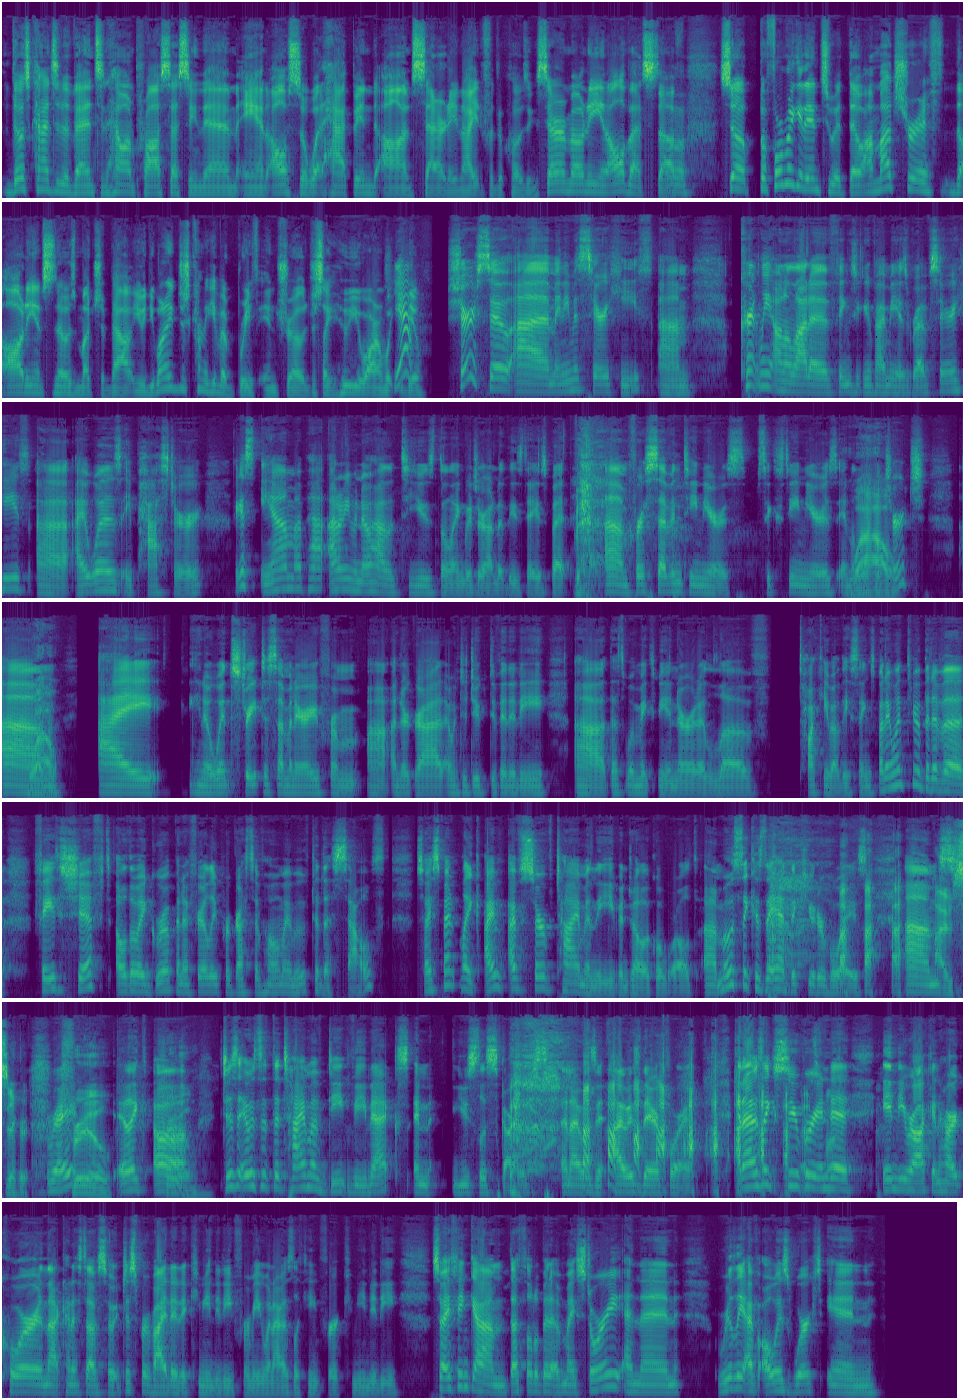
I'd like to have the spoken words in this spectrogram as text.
those kinds of events and how I'm processing them, and also what happened on Saturday night for the closing ceremony and all that stuff. Oh. So, before we get into it, though, I'm not sure if the audience knows much about you. Do you want to just kind of give a brief intro, just like who you are and what Yeah. you do? Sure. So uh, my name is Sarah Heath. Um, currently on a lot of things you can find me as Rev Sarah Heath. Uh, I was a pastor. I guess am a pa- I don't even know how to use the language around it these days, but um, for 17 years, 16 years in a Wow. local church. Um, Wow. I you know went straight to seminary from uh, undergrad. I went to Duke Divinity. Uh, that's what makes me a nerd. I love talking about these things. But I went through a bit of a faith shift. Although I grew up in a fairly progressive home, I moved to the South. So I spent like I've, I've served time in the evangelical world, uh, mostly because they had the cuter boys, Um, I'm sure. right? True. Like oh, True. just it was at the time of deep V-necks and useless scarves, and I was I was there for it. And I was like super into indie rock and hardcore and that kind of stuff. So it just provided a community for me when I was looking for a community. So I think um, that's a little bit of my story. And then really, I've always worked in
